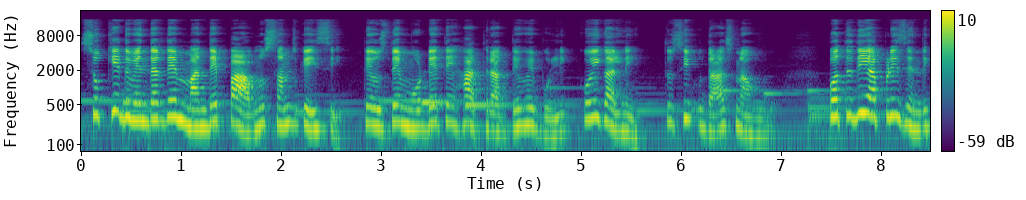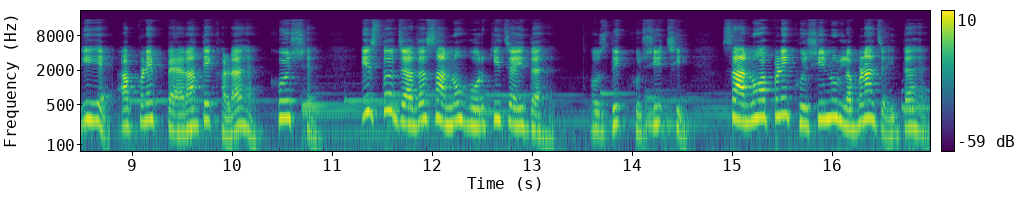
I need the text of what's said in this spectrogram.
ਸੁੱਖੀ ਦਵਿੰਦਰ ਦੇ ਮਨ ਦੇ ਭਾਵ ਨੂੰ ਸਮਝ ਗਈ ਸੀ ਤੇ ਉਸਦੇ ਮੋਢੇ ਤੇ ਹੱਥ ਰੱਖਦੇ ਹੋਏ ਬੋਲੀ, ਕੋਈ ਗੱਲ ਨਹੀਂ, ਤੁਸੀਂ ਉਦਾਸ ਨਾ ਹੋਵੋ। ਪੁੱਤ ਦੀ ਆਪਣੀ ਜ਼ਿੰਦਗੀ ਹੈ, ਆਪਣੇ ਪੈਰਾਂ ਤੇ ਖੜਾ ਹੈ, ਖੁਸ਼ ਹੈ। ਇਸ ਤੋਂ ਜ਼ਿਆਦਾ ਸਾਨੂੰ ਹੋਰ ਕੀ ਚਾਹੀਦਾ ਹੈ? ਉਸ ਦੀ ਖੁਸ਼ੀ 'ਚ ਸਾਨੂੰ ਆਪਣੀ ਖੁਸ਼ੀ ਨੂੰ ਲੱਭਣਾ ਚਾਹੀਦਾ ਹੈ।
